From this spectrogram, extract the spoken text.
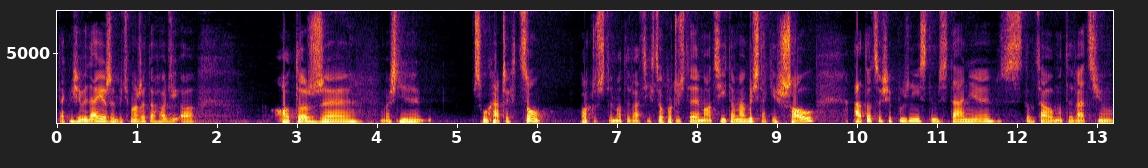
tak mi się wydaje, że być może to chodzi o, o to, że właśnie słuchacze chcą poczuć tę motywację, chcą poczuć te emocje i to ma być takie show, a to, co się później z tym stanie, z tą całą motywacją,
